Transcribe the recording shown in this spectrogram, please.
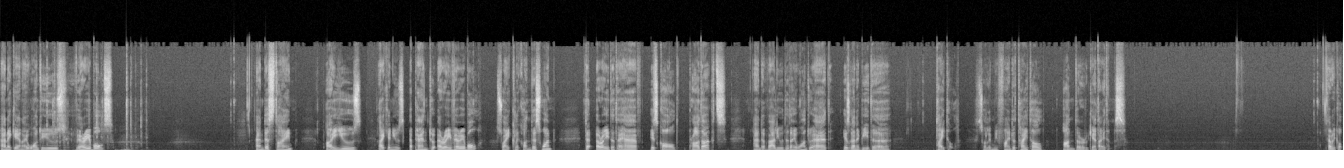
and again I want to use variables And this time I use I can use append to array variable. So I click on this one. The array that I have is called products and the value that I want to add is going to be the title. So let me find the title under get items. There we go.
